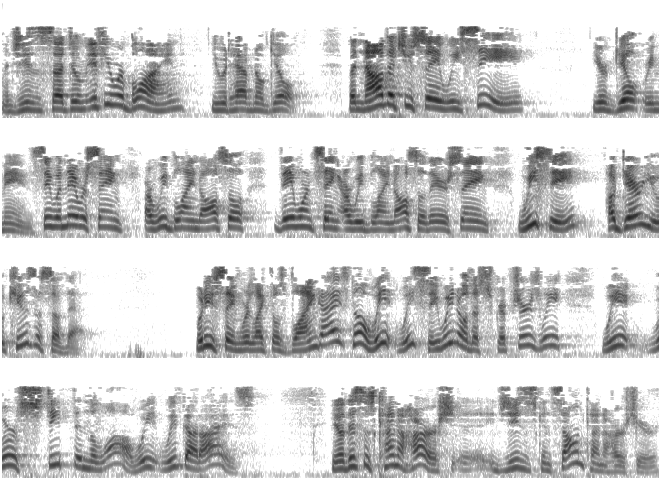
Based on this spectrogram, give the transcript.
And Jesus said to him, If you were blind, you would have no guilt. But now that you say we see, your guilt remains. See, when they were saying, Are we blind also? They weren't saying, Are we blind also? They were saying, We see. How dare you accuse us of that? What are you saying? We're like those blind guys? No, we, we see. We know the scriptures. We, we, we're steeped in the law. We, we've got eyes. You know, this is kind of harsh. Uh, Jesus can sound kind of harsh here.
